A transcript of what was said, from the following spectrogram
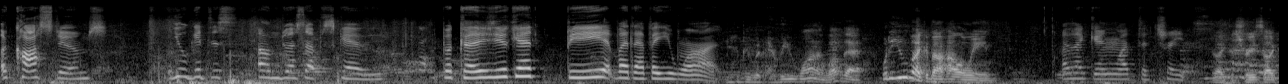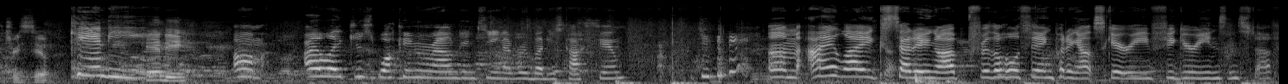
uh, costumes. You get to um, dress up scary. Because you can be whatever you want. You can be whatever you want. I love that. What do you like about Halloween? I like getting lots of treats. You like the treats? I like the treats too. Candy. Candy. Um, I like just walking around and seeing everybody's costume. um, I like setting up for the whole thing, putting out scary figurines and stuff.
